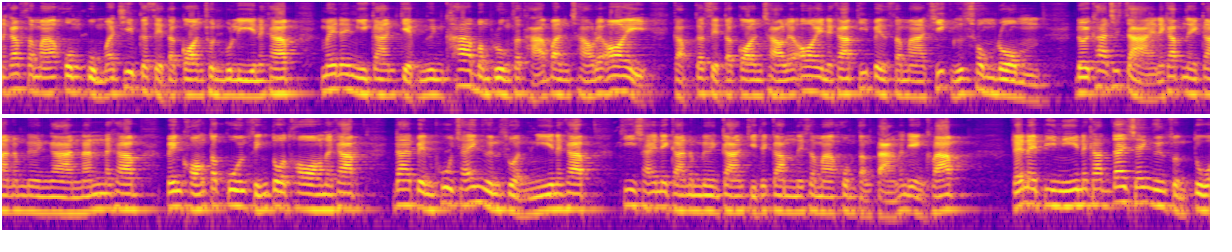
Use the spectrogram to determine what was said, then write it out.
นะครับสมาคมกลุ่มอาชีพเกษตรกรชนบุรีนะครับไม่ได้มีการเก็บเงินค่าบำรุงสถาบันชาวไร่อ้อย กับเกษตรกรชาวไร่อ้อยนะครับที่เป็นสมาชิกหรือชมรม โดยค่าใช้จ่ายนะครับในการดำเนินงานนั้นนะครับเป็นของตระกูลสิงโตทองนะครับได้เป็นผู้ใช้เงินส่วนนี้นะครับที่ใช้ในการดำเนินการกิจกรรมในสมาคมต่างๆ นั่นเองครับ และในปีนี้นะครับได้ใช้เงินส่วนตัว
